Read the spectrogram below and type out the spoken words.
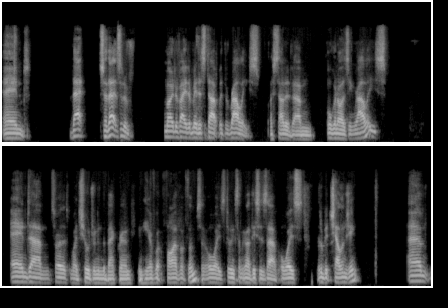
and that so that sort of motivated me to start with the rallies. I started um, organizing rallies, And um, sorry, that's my children in the background in here. I've got five of them, so always doing something like this is uh, always a little bit challenging. Um,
